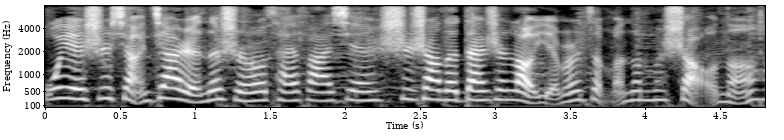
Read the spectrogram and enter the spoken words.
我也是想嫁人的时候才发现，世上的单身老爷们怎么那么少呢？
